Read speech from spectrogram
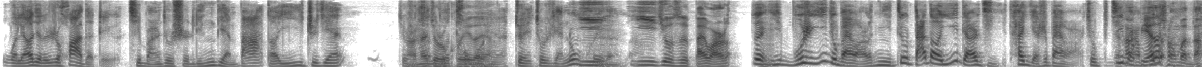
我了解的日化的这个基本上就是零点八到一亿之间，就是啊那就是亏的呀对，就是严重亏的。啊一就是白玩了。对，嗯一不是一就白玩了，你就达到一点几，它也是白玩，就是基本上别的成本的，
